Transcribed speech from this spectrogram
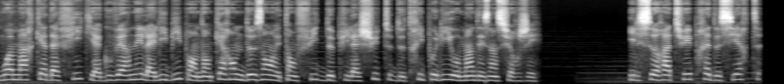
Muammar Kadhafi, qui a gouverné la Libye pendant 42 ans, est en fuite depuis la chute de Tripoli aux mains des insurgés. Il sera tué près de Sirte,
